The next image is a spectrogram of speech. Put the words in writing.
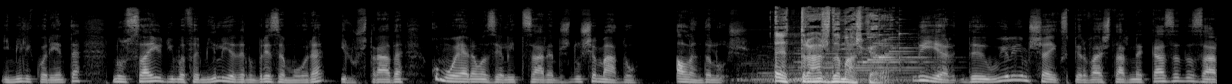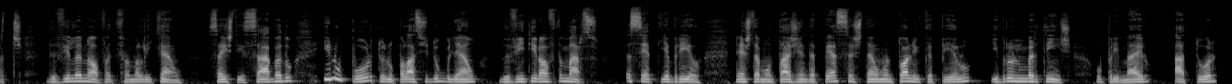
em 1040, no seio de uma família da nobreza moura, ilustrada, como eram as elites árabes do chamado Al-Andalus. Atrás da máscara. Lear, de William Shakespeare, vai estar na Casa das Artes de Vila Nova de Famalicão, sexta e sábado, e no Porto, no Palácio do Bolhão, de 29 de março a 7 de abril. Nesta montagem da peça estão António Capelo e Bruno Martins, o primeiro, ator,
